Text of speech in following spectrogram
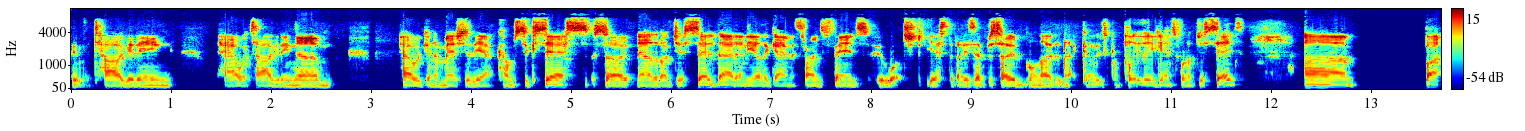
who we're targeting, how we're targeting them, how we're going to measure the outcome success. So now that I've just said that, any other Game of Thrones fans who watched yesterday's episode will know that that goes completely against what I've just said. Um, but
